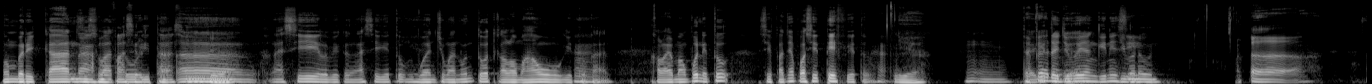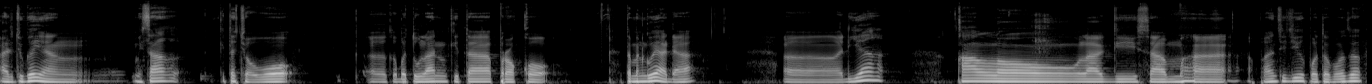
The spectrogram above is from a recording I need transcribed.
memberikan Nah, sesuatu memfasilitasi. Eh, Iya. ngasih lebih ke ngasih gitu bukan cuma nuntut kalau mau gitu kan. Kalau emang pun itu sifatnya positif gitu. Iya. Mm-mm. Tapi Kayak ada gitu. juga yang gini sih. Gimana Un? eh ada juga yang misal kita cowok eh, kebetulan kita perokok temen gue ada eh dia kalau lagi sama apaan sih Jiu foto-foto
